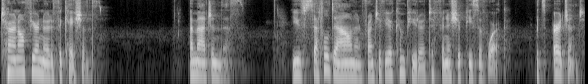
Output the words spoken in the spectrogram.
turn off your notifications. Imagine this you've settled down in front of your computer to finish a piece of work. It's urgent,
